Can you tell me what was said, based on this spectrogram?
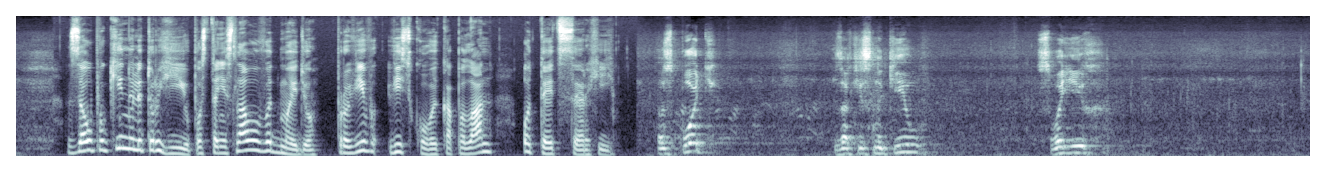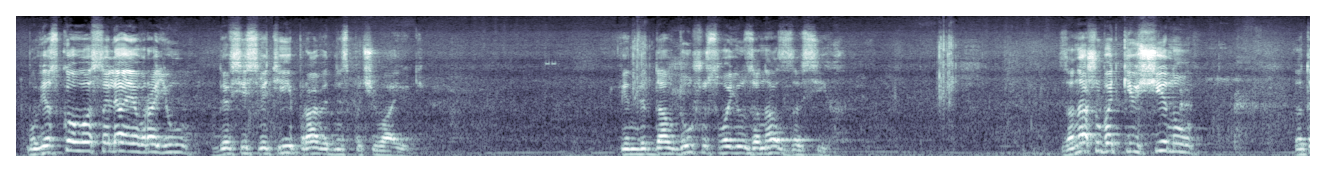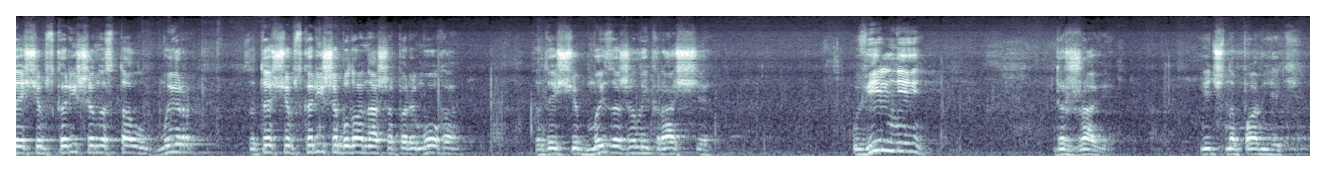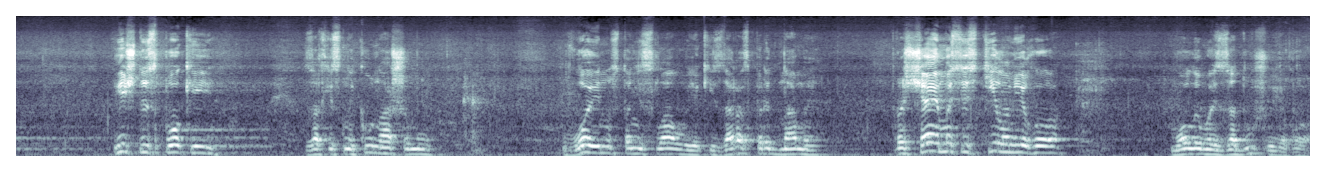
За упокійну літургію по Станіславу Ведмедю провів військовий капелан отець Сергій. Господь захисників своїх обов'язково оселяє в раю, де всі святі і праведні спочивають. Він віддав душу свою за нас, за всіх. За нашу батьківщину, за те, щоб скоріше настав мир, за те, щоб скоріше була наша перемога, за те, щоб ми зажили краще у вільній державі. Вічна пам'ять, вічний спокій захиснику нашому, воїну Станіславу, який зараз перед нами. Прощаємося з тілом Його, молимось за душу Його.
